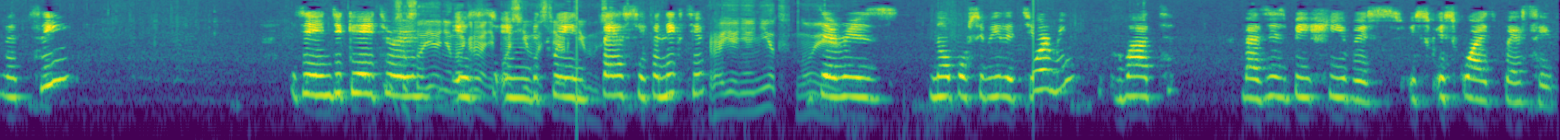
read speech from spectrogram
Let's see. The indicator is in between passive and active. There is no possibility warming, but but this behavior is, is, is quite passive.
